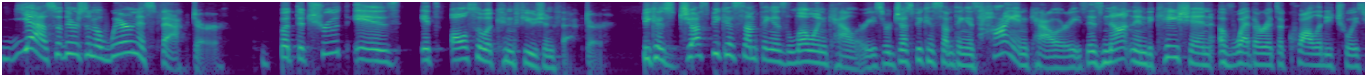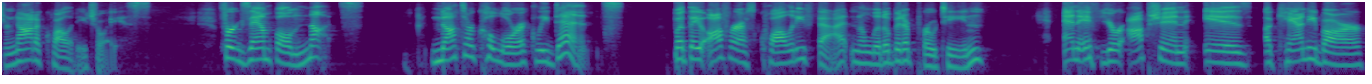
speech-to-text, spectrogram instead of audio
Yeah, so there's an awareness factor. But the truth is, it's also a confusion factor. Because just because something is low in calories or just because something is high in calories is not an indication of whether it's a quality choice or not a quality choice. For example, nuts. Nuts are calorically dense, but they offer us quality fat and a little bit of protein. And if your option is a candy bar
